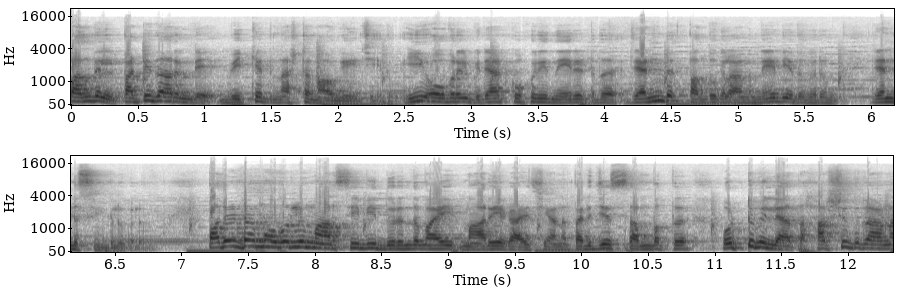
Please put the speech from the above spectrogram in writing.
പന്തിൽ പട്ടിദാറിന്റെ വിക്കറ്റ് നഷ്ടമാവുകയും ചെയ്തു. ഈ ഓവറിൽ വിരാട് കോഹ്ലി നേരിട്ടത് രണ്ട് പന്തുകളാണ് നേടിയത് വെറും രണ്ട് സിംഗിളുകളും പതിനെട്ടാം ഓവറിലും ആർ സി ബി ദുരന്തമായി മാറിയ കാഴ്ചയാണ്. പരിചയ സമ്പത്ത് ഒട്ടുമില്ലാത്ത ഹർഷിത് റാണ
